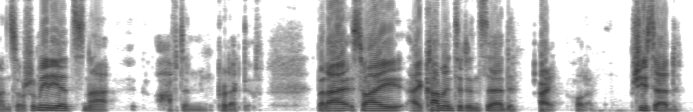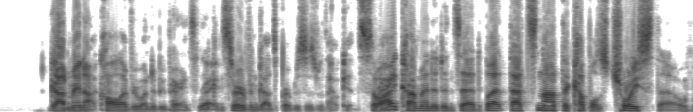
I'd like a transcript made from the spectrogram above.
on social media. It's not often productive. But I so I I commented and said, "All right, hold on." She said, God may not call everyone to be parents. and They can serve in God's purposes without kids. So Right. I commented and said, but that's not the couple's choice, though.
